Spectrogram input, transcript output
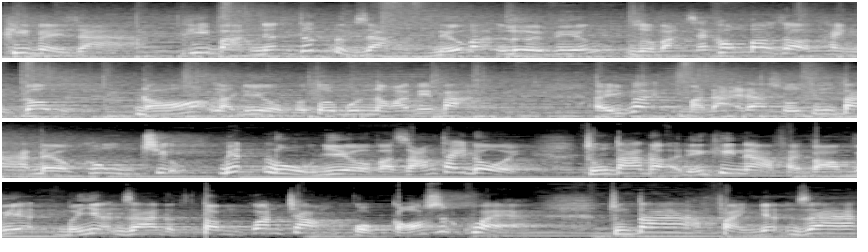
khi về già khi bạn nhận thức được rằng nếu bạn lười biếng rồi bạn sẽ không bao giờ thành công, đó là điều mà tôi muốn nói với bạn. Ấy vậy mà đại đa số chúng ta đều không chịu biết đủ nhiều và dám thay đổi. Chúng ta đợi đến khi nào phải vào viện mới nhận ra được tầm quan trọng của có sức khỏe. Chúng ta phải nhận ra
